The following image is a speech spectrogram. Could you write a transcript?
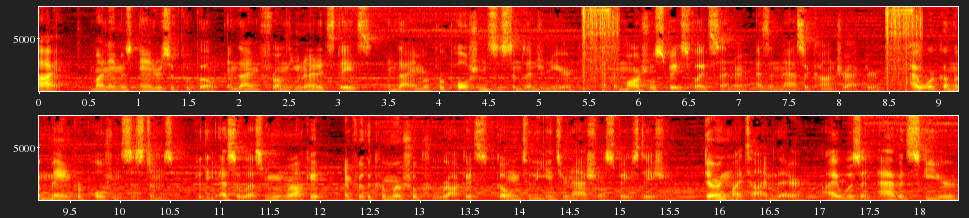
Hi, my name is Andrew Sapuppo, and I am from the United States, and I am a propulsion systems engineer at the Marshall Space Flight Center as a NASA contractor. I work on the main propulsion systems for the SLS moon rocket and for the commercial crew rockets going to the International Space Station. During my time there, I was an avid skier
